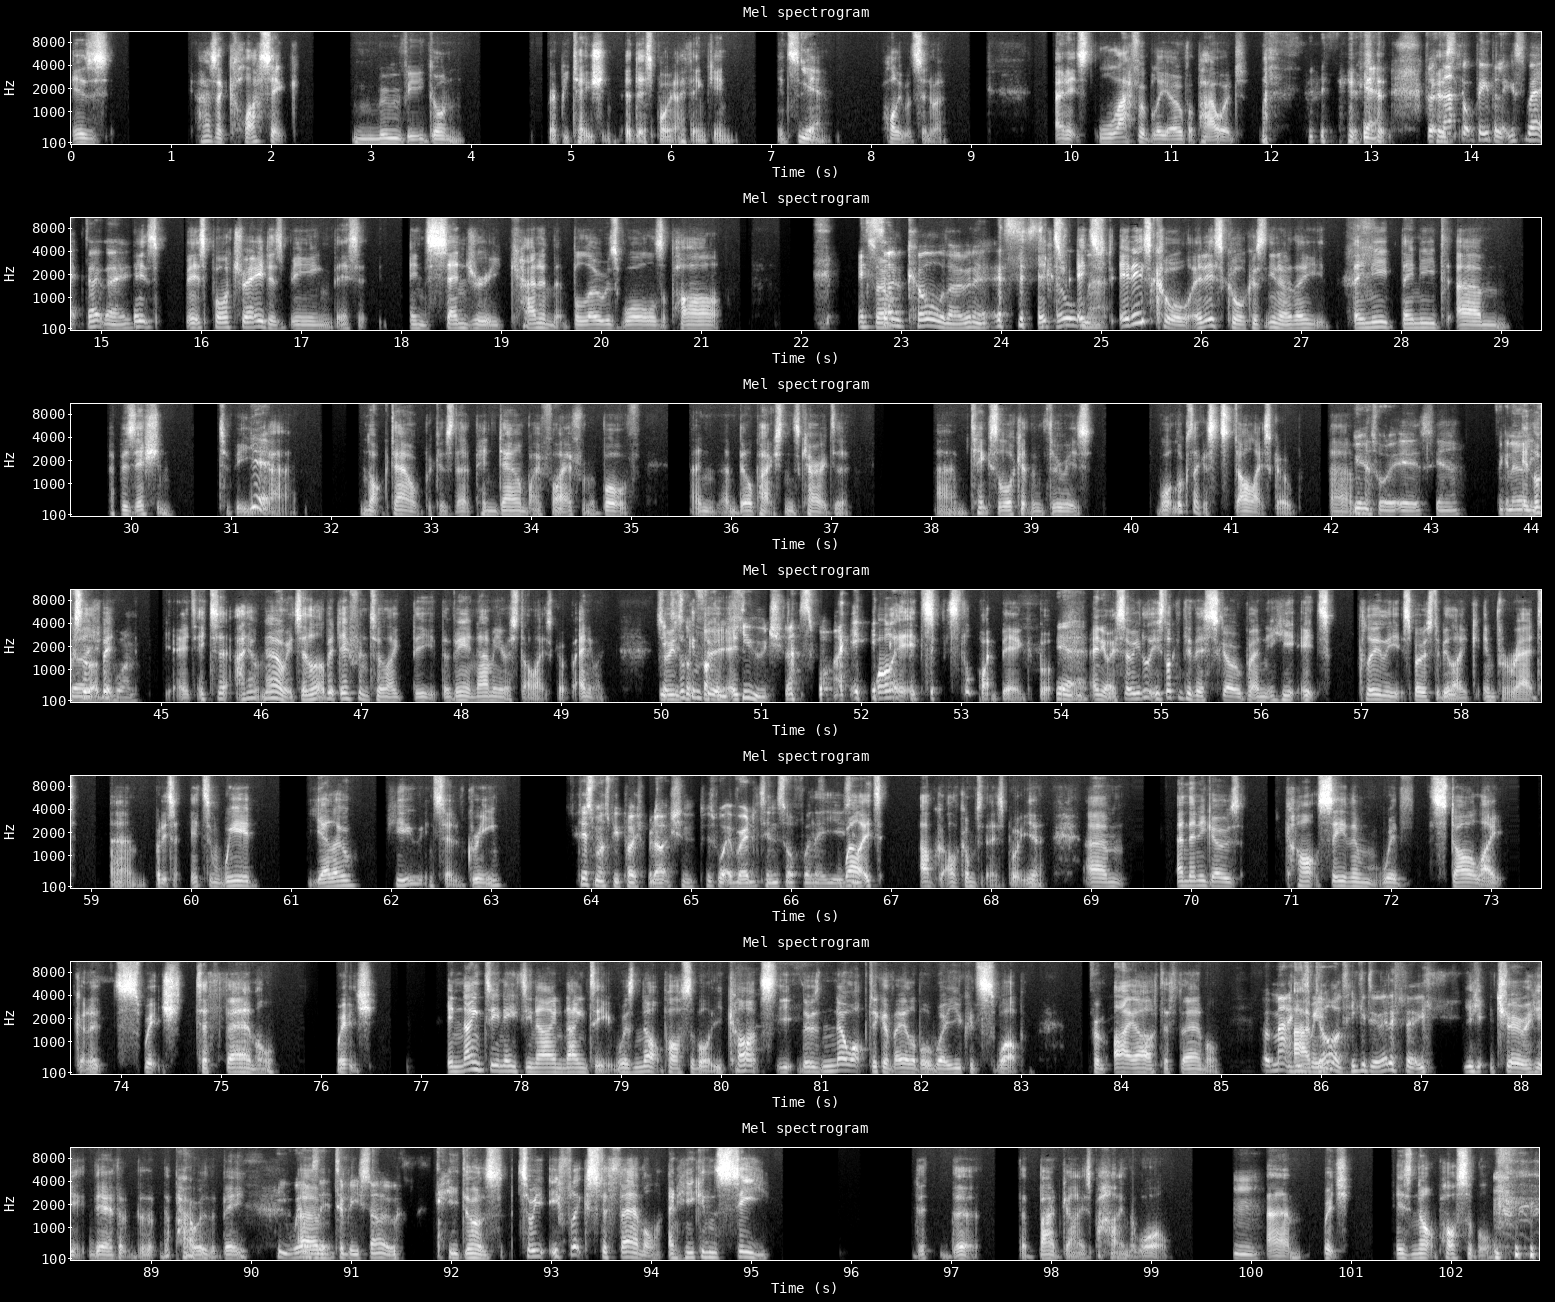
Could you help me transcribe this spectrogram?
is has a classic movie gun reputation at this point. I think in it's Yeah. Hollywood cinema, and it's laughably overpowered. yeah. But that's what people expect, don't they? it's it's portrayed as being this incendiary cannon that blows walls apart. It's so- so, cool though, isn't it? It's just It's cool, it's Matt. it is cool. It is cool because you know they they need they need um a position to be Yeah. uh, knocked out because they're pinned down by fire from above, and and Bill Paxton's character um takes a look at them through his what looks like a starlight scope. Um, yeah, that's what it is. Yeah. Like an early looks a little bit- one. It, it's a, I don't know. It's a little bit different to like the the Vietnam era starlight scope. But anyway, so Which he's looking through it. huge. That's why. well, it's it's still quite big, but yeah. anyway, so he, he's looking through this scope, and he it's clearly it's supposed to be like infrared, um, but it's it's a weird yellow hue instead of green. This must be post production, just whatever editing software they're using. Well, it's I'll I'll come to this, but yeah, um, and then he goes, can't see them with starlight, gonna switch to thermal, which in 1989 90 was not possible. You can't see, there was no optic available where you could swap from IR to thermal. but Matt, I he's mean- God. He could do anything. He- True, he yeah, the, the, the power of the bee. He wills Um, it to be so. He does. So he, he flicks to thermal and he can see the the the bad guys behind the wall. Mm. Um, which is not possible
